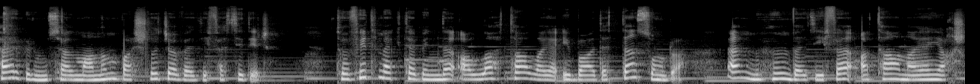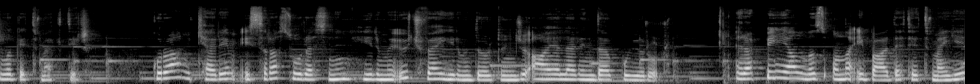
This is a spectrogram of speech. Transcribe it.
hər bir müsəlmanın başlıca vəzifəsidir. Tövhid məktəbində Allah Taala'ya ibadətdən sonra ən mühüm vəzifə ata-anaya yaxşılıq etməkdir. Qurani Kərim İsra surəsinin 23 və 24-cü ayələrində buyurur: Rəbbin yalnız ona ibadət etməyi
